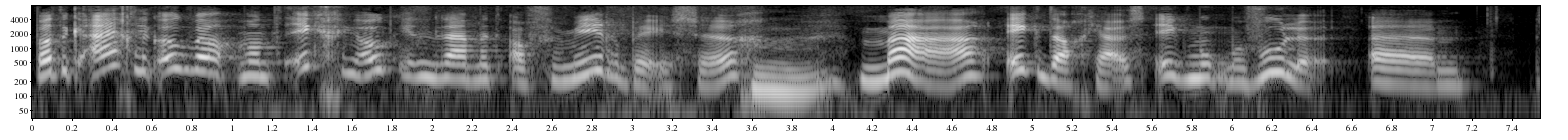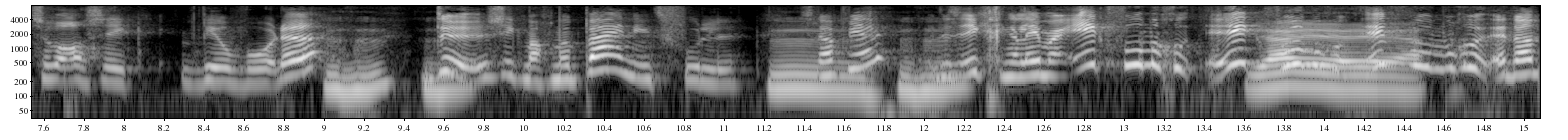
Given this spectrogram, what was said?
Wat ik eigenlijk ook wel, want ik ging ook inderdaad met affirmeren bezig. Hmm. Maar ik dacht juist, ik moet me voelen ehm, zoals ik wil worden. Mhm, mhm. Dus ik mag mijn pijn niet voelen. Hmm, Snap je? mhm. Dus ik ging alleen maar, ik voel me goed, ik Ja, voel me ja, goed, ja, ik voel me goed. En dan,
